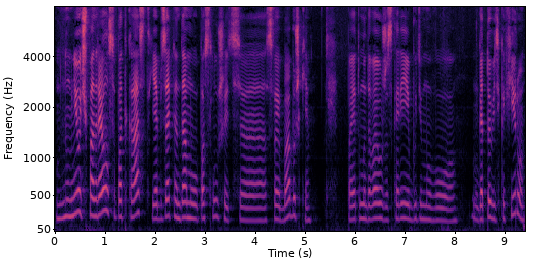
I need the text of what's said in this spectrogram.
Ну, мне очень понравился подкаст. Я обязательно дам его послушать э, своей бабушке. Поэтому давай уже скорее будем его готовить к эфиру.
